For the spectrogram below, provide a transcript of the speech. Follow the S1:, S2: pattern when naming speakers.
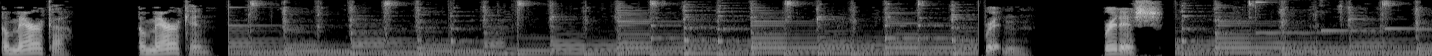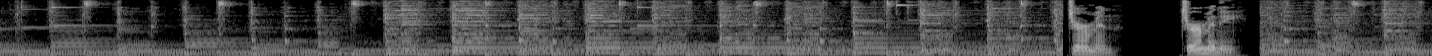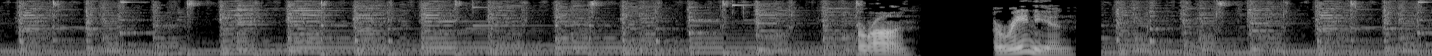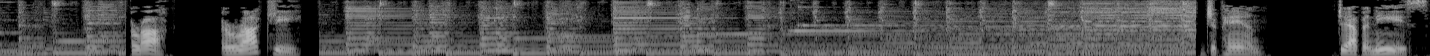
S1: America, American. Britain, British. German, Germany. Iran, Iranian. Iraq, Iraqi. Japan, Japanese.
